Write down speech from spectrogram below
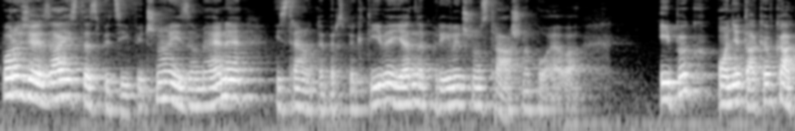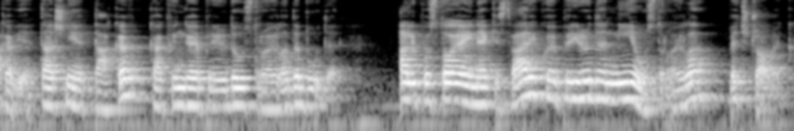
Porođaj je zaista specifična i za mene, iz trenutne perspektive, jedna prilično strašna pojava. Ipak, on je takav kakav je, tačnije takav kakvim ga je priroda ustrojila da bude. Ali postoje i neke stvari koje priroda nije ustrojila, već čovek.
